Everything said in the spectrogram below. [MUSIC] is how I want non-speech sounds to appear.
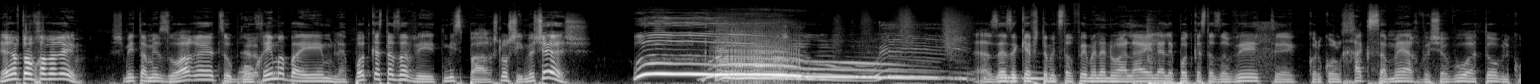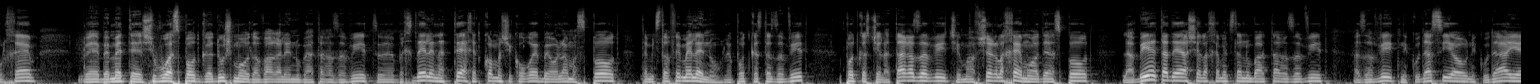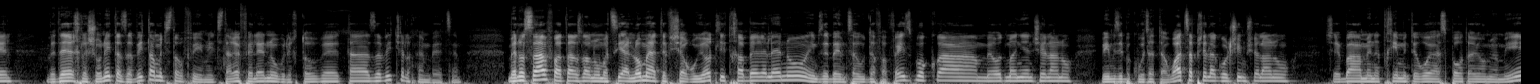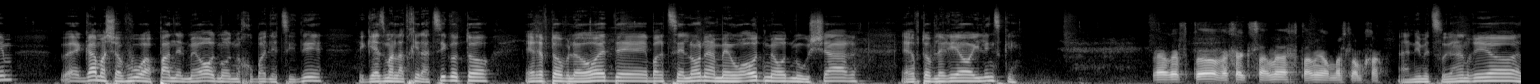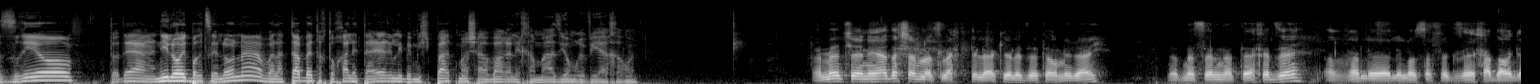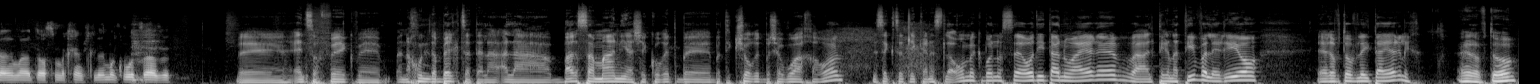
ערב טוב חברים, שמי תמיר זוארץ וברוכים הבאים לפודקאסט הזווית מספר 36. אז איזה כיף שאתם מצטרפים אלינו הלילה לפודקאסט הזווית. אה, קודם כל חג שמח ושבוע טוב לכולכם. ובאמת אה, שבוע ספורט גדוש מאוד עבר עלינו באתר הזווית. אה, בכדי לנתח את כל מה שקורה בעולם הספורט, אתם מצטרפים אלינו לפודקאסט הזווית, פודקאסט של אתר הזווית, שמאפשר לכם, אוהדי הספורט, להביע את הדעה שלכם אצלנו באתר הזווית, הזווית.co.il, ודרך לשונית הזווית המצטרפים, להצטרף אלינו ולכתוב את הזווית שלכם בעצם. בנוסף, האתר שלנו מציע לא מעט אפשרויות להתחבר אלינו, אם זה באמצעות דף הפייסבוק המאוד מעניין שלנו, ואם זה בקבוצת הוואטסאפ של הגולשים שלנו, שבה מנתחים את אירועי הספורט היומיומיים. וגם השבוע פאנל מאוד מאוד מכובד לצידי, הגיע הזמן להתחיל להציג אותו. ערב טוב לאוהד אה, ברצלונה מאוד מאוד מאושר. ערב טוב לריו אילינסקי. ערב טוב וחג שמח, תמיר, מה שלומך? אני מצוין, ריו. אז ריו, אתה יודע, אני לא אוהד ברצלונה, אבל אתה בטח תוכל לתאר לי במשפט מה שעבר עליך מאז יום רביעי האחרון. האמת שאני עד עכשיו לא הצלחתי לעכל את זה יותר מדי. ננסה לנתח את זה, אבל אה, ללא ספק זה אחד הרגעים היותר שמחים שלי עם הקבוצה הזאת. אין ספק, ואנחנו נדבר קצת על, על הברסה מניה שקורית בתקשורת בשבוע האחרון, ננסה קצת להיכנס לעומק בנושא. עוד איתנו הערב, האלטרנטיבה לריו, ערב טוב לאיתי ארליך. ערב טוב.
